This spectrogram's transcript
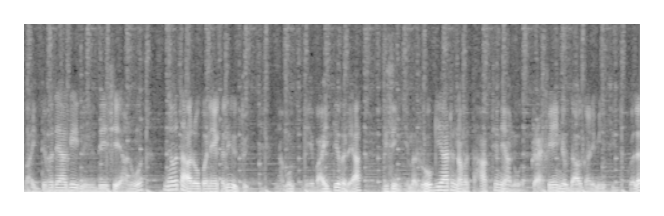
වෛද්‍යවරයාගේ නිර්දේශය අනුව නැවත ආරෝපණය කළ යුතුයි. නමුත් ඒ වෛද්‍යවරයා විසින් එම රෝගයාට නව තාක්ෂණය අනුව ග්‍රෆේන් යොදා ගනිමින් සිදු කළ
